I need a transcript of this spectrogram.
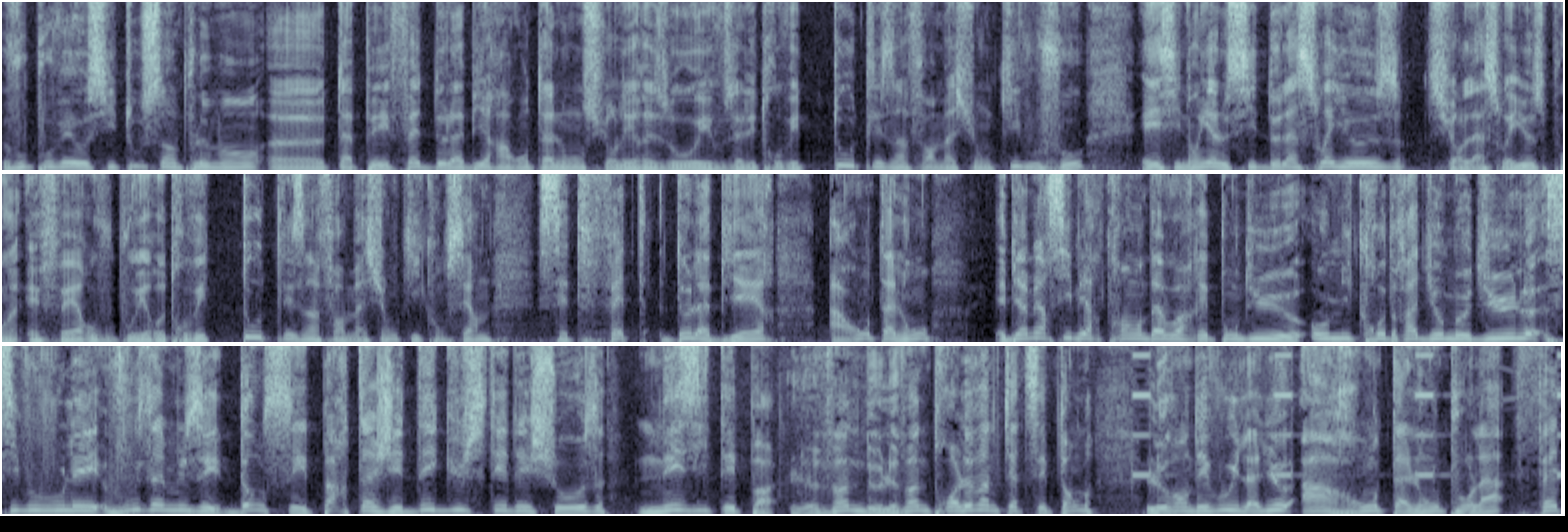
Vous pouvez aussi tout simplement euh, taper Fête de la bière à Rontalon sur les réseaux et vous allez trouver toutes les informations qu'il vous faut. Et sinon, il y a le site de la Soyeuse sur lasoyeuse.fr où vous pouvez retrouver toutes les informations qui concernent cette fête de la bière à Rontalon. Eh bien, merci Bertrand d'avoir répondu euh, au micro de Radio Module. Si vous voulez vous amuser, danser, partager, déguster des choses, n'hésitez pas. Le 22, le 23, le 24 septembre, le rendez-vous, il a lieu à Rontalon pour la fête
